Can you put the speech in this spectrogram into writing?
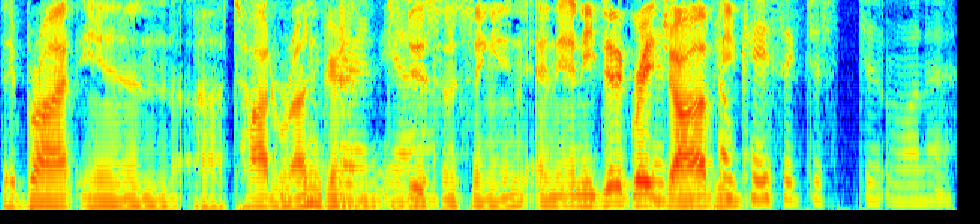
They brought in uh, Todd Rundgren to do some singing, and and he did a great job. He, Ocasek just didn't want to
